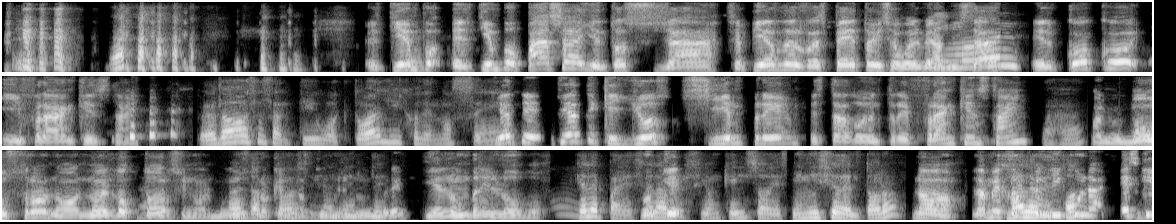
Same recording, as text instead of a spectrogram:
El tiempo, el tiempo pasa y entonces ya se pierde el respeto y se vuelve amistad. Simón. El Coco y Frankenstein. Pero no, eso es antiguo. Actual, híjole, no sé. Fíjate, fíjate que yo siempre he estado entre Frankenstein, Ajá. bueno, el monstruo, no, no el doctor, Ah, sino el no el monstruo que no tiene nombre, y el hombre lobo. ¿Qué le pareció Porque- la versión que hizo de Inicio del Toro? No, la mejor ¿No le gustó? película es que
